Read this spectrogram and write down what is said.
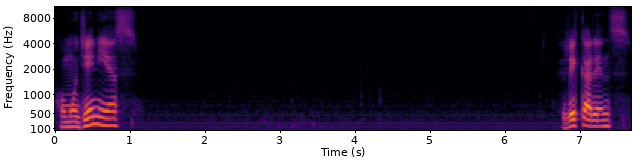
homogeneous recurrence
